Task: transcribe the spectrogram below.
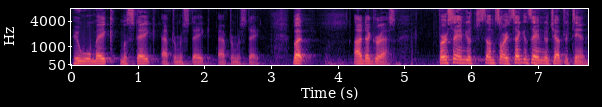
who will make mistake after mistake after mistake. But I digress. First Samuel, I'm sorry, 2 Samuel chapter 10.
